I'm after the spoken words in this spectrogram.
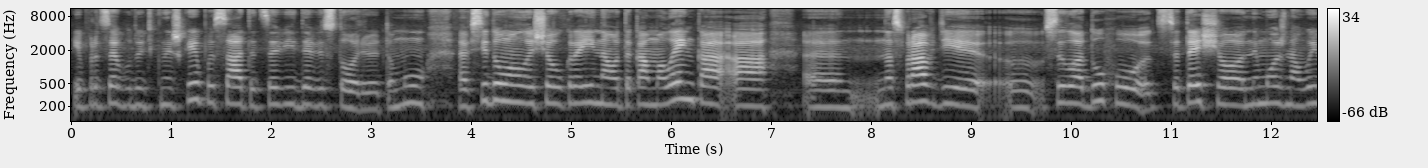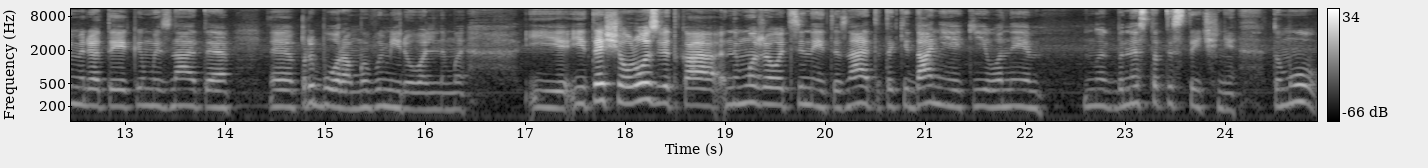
і про це будуть книжки писати. Це війде в історію. Тому е, всі думали, що Україна отака маленька, а е, насправді е, сила духу це те, що не можна виміряти якимись, знаєте, е, приборами вимірювальними. І, і те, що розвідка не може оцінити, знаєте, такі дані, які вони ну, якби не статистичні. Тому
